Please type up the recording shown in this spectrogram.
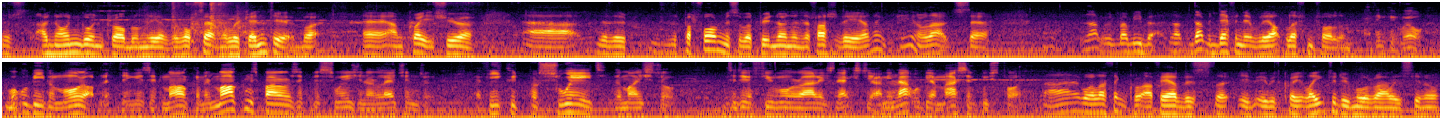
there's an ongoing problem there. They'll certainly look into it, but uh, I'm quite sure uh, the, the performance they were putting on in the first day, I think, you know, that's... Uh, that would be that, that would definitely be uplifting for them. I think it will. What would be even more uplifting is if Malcolm and Malcolm's powers of persuasion are legendary. If he could persuade the maestro to do a few more rallies next year, I mean that would be a massive boost for him. Uh, well, I think what I've heard is that he, he would quite like to do more rallies, you know.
